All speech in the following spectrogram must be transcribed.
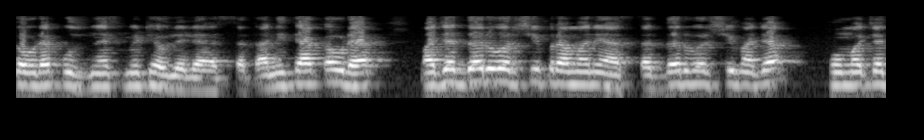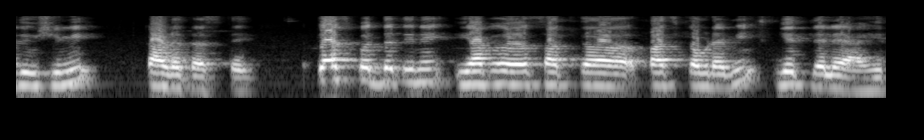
कवड्या पूजण्यास मी ठेवलेल्या असतात. आणि त्या कवड्या माझ्या दरवर्षीप्रमाणे असतात. दरवर्षी माझ्या होमाच्या दिवशी मी काढत असते. त्याच पद्धतीने या सात पाच कवड्या मी घेतलेल्या आहेत.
